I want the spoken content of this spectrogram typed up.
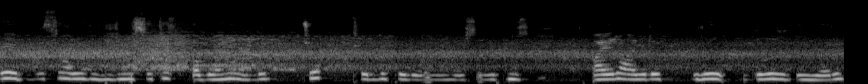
Ve bu sayede 28 abone oldum. Çok tebrik ederim arkadaşlar. Hepiniz ayrı ayrı gurur, gurur duyuyorum.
